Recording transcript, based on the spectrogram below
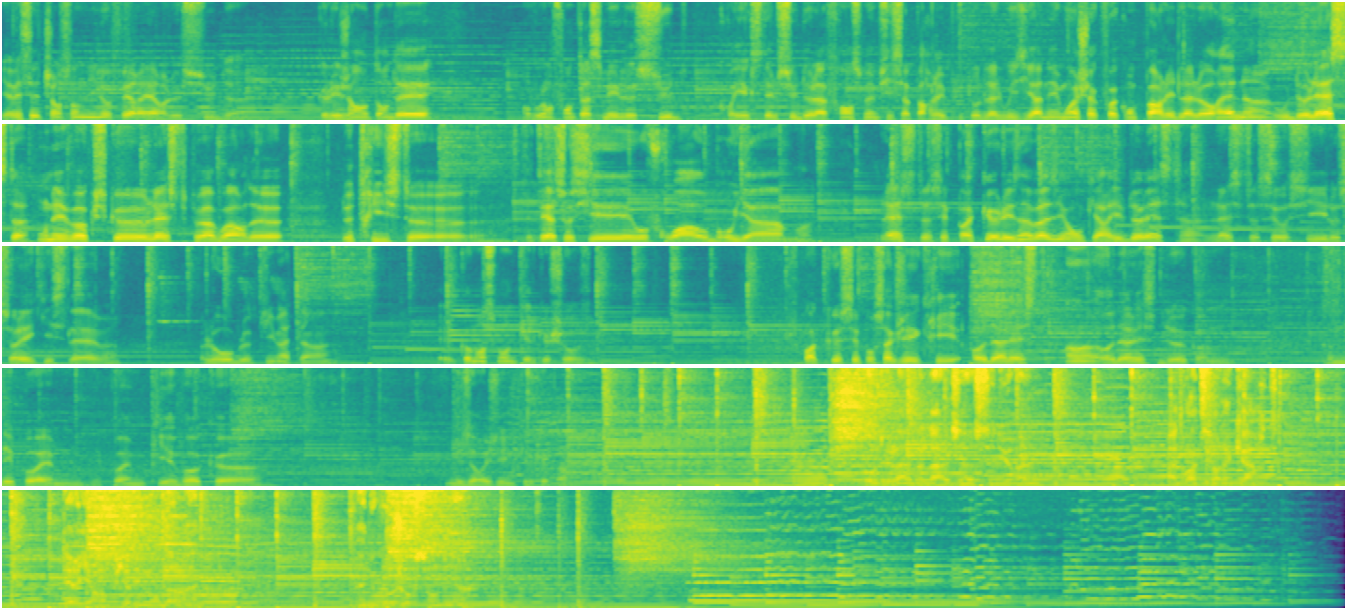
Il y avait cette chanson de Nino Ferrer, Le Sud, que les gens entendaient en voulant fantasmer le Sud. Ils croyaient que c'était le sud de la France, même si ça parlait plutôt de la Louisiane. Et moi, chaque fois qu'on parlait de la Lorraine ou de l'Est, on évoque ce que l'Est peut avoir de, de triste. C'était associé au froid, au brouillard. L'Est, c'est pas que les invasions qui arrivent de l'Est. L'Est, c'est aussi le soleil qui se lève, l'aube, le petit matin, et le commencement de quelque chose. Je crois que c'est pour ça que j'ai écrit Ode à l'Est 1, Ode à l'Est 2, comme, comme des poèmes, des poèmes qui évoquent euh, mes origines quelque part. Au-delà de l'Alsace et du Rhin, à droite sur la carte, derrière l'empire des mandarins,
